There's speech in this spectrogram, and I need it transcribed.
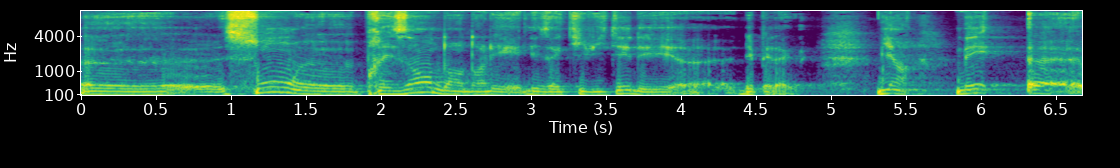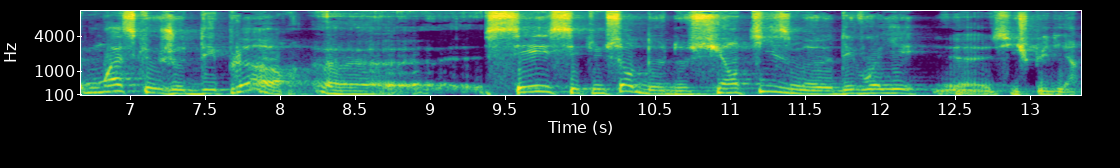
euh, sont présents dans, les, activités des, pédagogues. Bien, mais moi ce que je déplore, c'est une sorte de, de scientisme dévoyé, si je puis dire.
